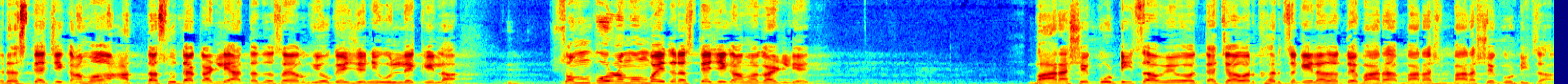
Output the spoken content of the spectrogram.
रस्त्याची कामं आत्ता सुद्धा काढली आता जसं योगेशजींनी उल्लेख केला संपूर्ण मुंबईत रस्त्याची कामं काढली आहेत. बाराशे कोटीचा व्यव त्याच्यावर खर्च केला जातोय बारा बाराशे बाराशे कोटीचा.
